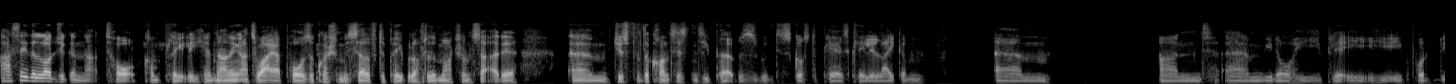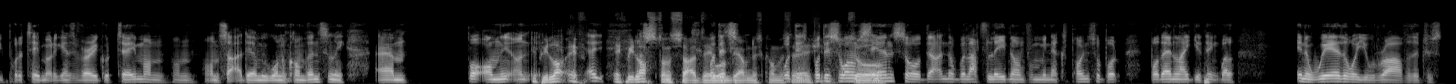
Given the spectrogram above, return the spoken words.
I see the logic in that talk completely, and I think that's why I posed a question myself to people after the match on Saturday. Um, just for the consistency purposes, we've discussed the players clearly like him, um, and um, you know he play, he he put he put a team out against a very good team on on on Saturday, and we won convincingly. Um, but on the on, if we, lo- if, uh, if we lost on Saturday, we won't be having this conversation. But this, but this is what so... I'm saying. So that, well, that's leading on from my next point. So, but but then like you think, well, in a way though, you would rather just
